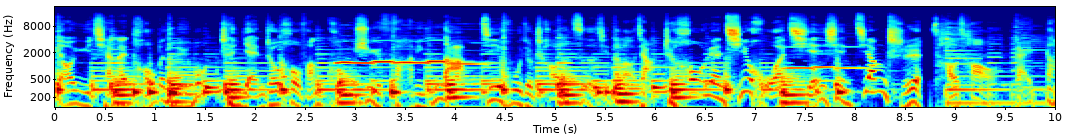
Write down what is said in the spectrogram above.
邈与前来投奔的吕布，趁兖州后方空虚发兵攻打，几乎就抄了自己的老家。这后院起火，前线僵持，曹操该当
